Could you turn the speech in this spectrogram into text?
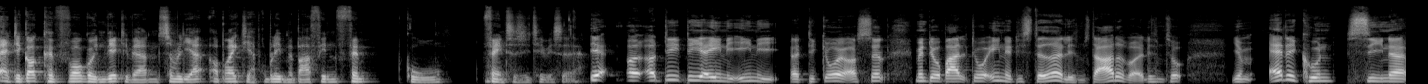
at det godt kan foregå i den virkelige verden, så vil jeg oprigtigt have problemer med bare at finde fem gode fantasy-tv-serier. Ja, og, og det, det er jeg egentlig enig i, og det gjorde jeg også selv. Men det var bare det var en af de steder, jeg ligesom startede, hvor jeg ligesom tog, jamen er det kun Sina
